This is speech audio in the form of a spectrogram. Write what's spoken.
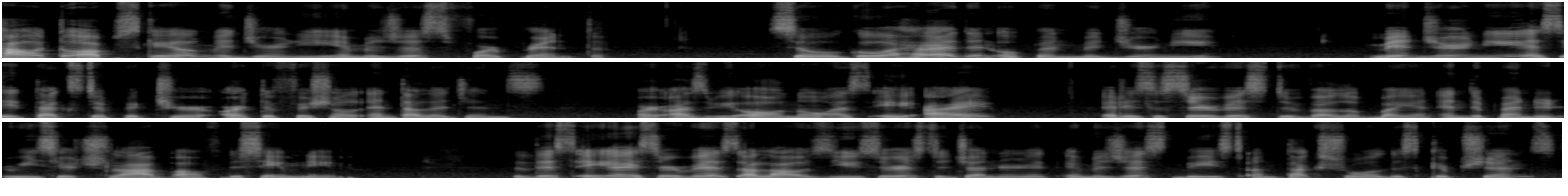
How to upscale Midjourney images for print. So go ahead and open Midjourney. Midjourney is a text-to-picture artificial intelligence, or as we all know as AI. It is a service developed by an independent research lab of the same name. This AI service allows users to generate images based on textual descriptions,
